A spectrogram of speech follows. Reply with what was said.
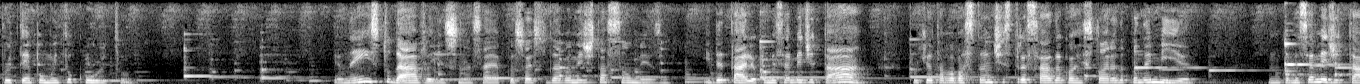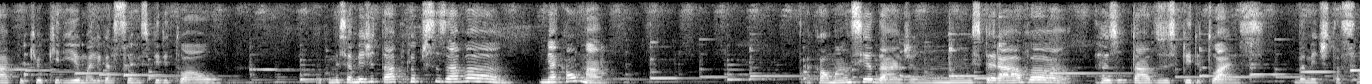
por tempo muito curto. Eu nem estudava isso nessa época, eu só estudava meditação mesmo. E detalhe, eu comecei a meditar porque eu estava bastante estressada com a história da pandemia. Eu não comecei a meditar porque eu queria uma ligação espiritual. Eu comecei a meditar porque eu precisava me acalmar. Acalmar a ansiedade. Eu não, não esperava resultados espirituais da meditação.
